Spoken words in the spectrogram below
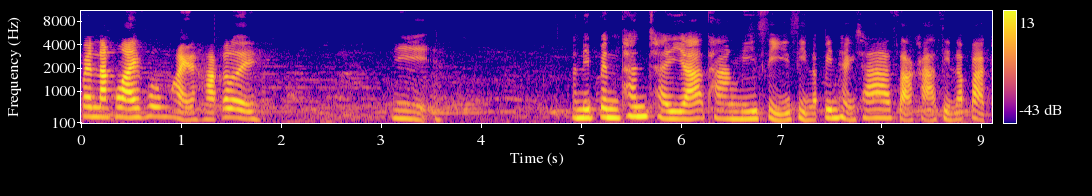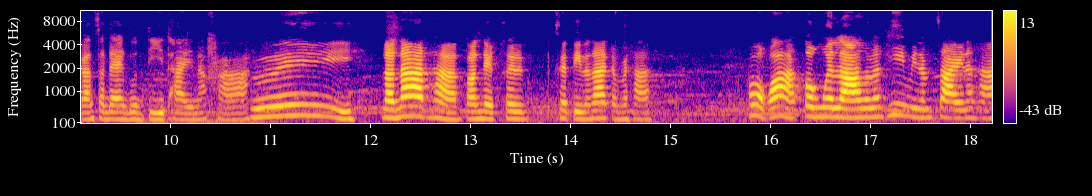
เป็นนักไลฟ์มือใหม่นะคะก็เลย นี่ อันนี้เป็นท่านชัยยะทางมีสีศิลปินแห่งชาติสาขาศิลปะการแสดงดนตรีไทยนะคะ เฮ้ยระนาดค่ะ ตอนเด็กเคยเคยตีระนาดกันไหมคะเขาบอกว่าตรงเวลาแล้วหน้าที่มีน้ำใจนะคะ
